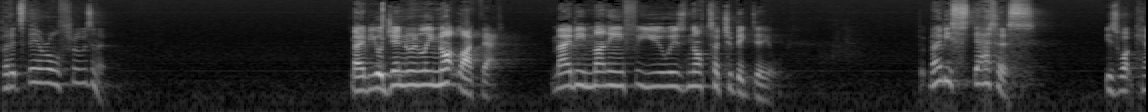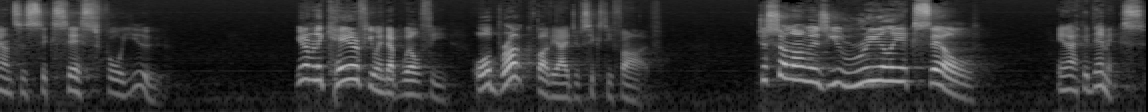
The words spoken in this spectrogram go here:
but it's there all through, isn't it? Maybe you're genuinely not like that. Maybe money for you is not such a big deal. But maybe status is what counts as success for you. You don't really care if you end up wealthy or broke by the age of 65. Just so long as you really excelled in academics,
